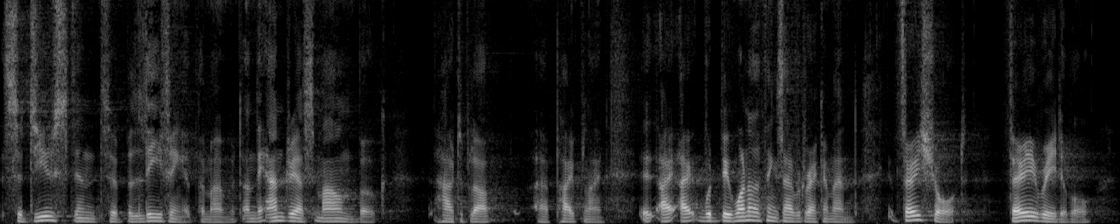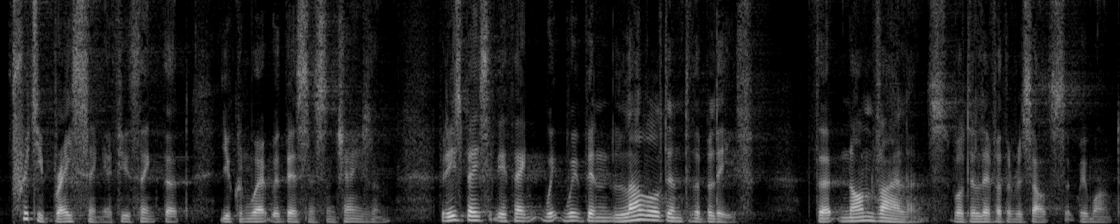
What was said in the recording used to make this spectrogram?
seduced into believing at the moment, and the Andreas Malm book, How to Blow Up a Pipeline, it, I, I would be one of the things I would recommend. Very short, very readable, pretty bracing if you think that you can work with business and change them. But he's basically saying we, we've been lulled into the belief that non-violence will deliver the results that we want.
